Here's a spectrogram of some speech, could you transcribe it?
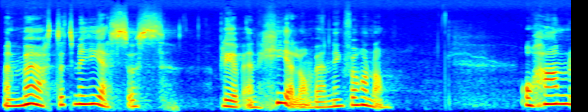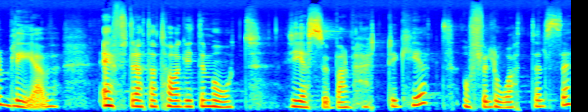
Men mötet med Jesus blev en helomvändning för honom. Och han blev, efter att ha tagit emot Jesu barmhärtighet och förlåtelse,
